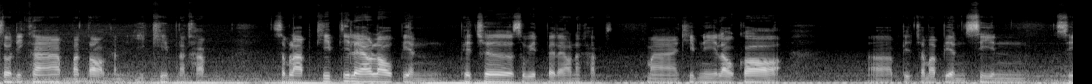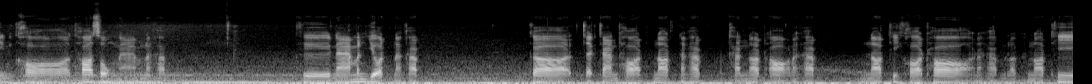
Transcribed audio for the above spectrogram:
สวัสดีครับมาต่อกันอีกคลิปนะครับสำหรับคลิปที่แล้วเราเปลี่ยนเพชเชอร์สวิตไปแล้วนะครับ มาคลิปนี้เราก็ปิดจะมาเปลี่ยนซีนซีนคอท่อส่งน้ำนะครับ คือน้ำมันหยดนะครับ ก็จัดการถอดน็อตนะครับขันน็อตออกนะครับน็อตที่คอท่อนะครับแล้วน็อตที่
